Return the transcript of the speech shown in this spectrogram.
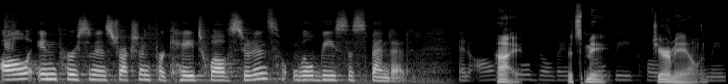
All in-person instruction for K-12 students will be suspended. and all Hi, it's me, will be closed Jeremy Allen.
